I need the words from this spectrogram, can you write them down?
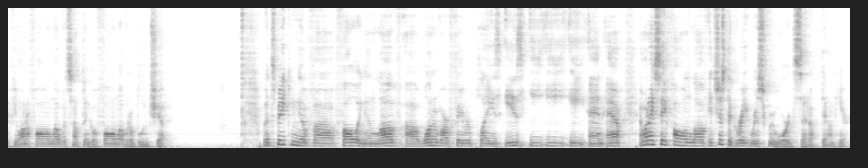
if you want to fall in love with something, go fall in love with a blue chip. But speaking of uh, falling in love, uh, one of our favorite plays is EEENF. And when I say fall in love, it's just a great risk reward setup down here.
